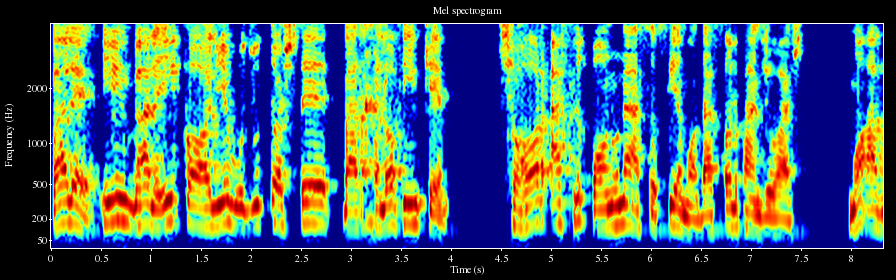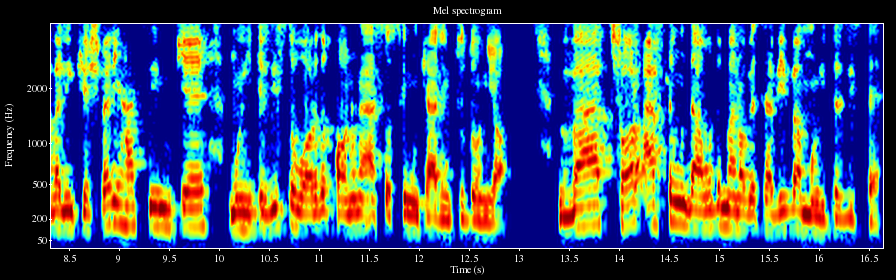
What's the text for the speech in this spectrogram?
بله این بله این کالیه وجود داشته برخلاف این که چهار اصل قانون اساسی ما در سال 58 ما اولین کشوری هستیم که محیط زیست رو وارد قانون اساسیمون کردیم تو دنیا. و چهار اصل اون در مورد منابع طبیعی و محیط زیسته.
